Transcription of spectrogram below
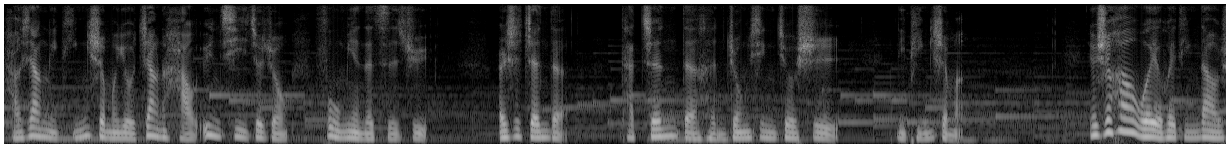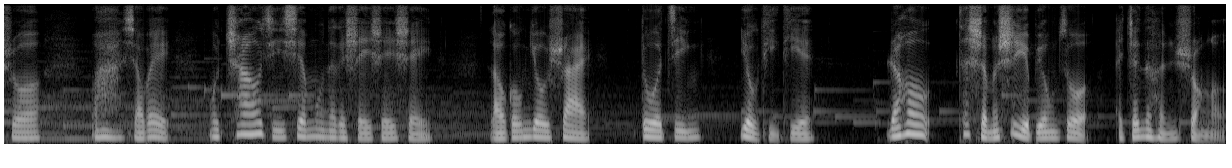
好像你凭什么有这样的好运气这种负面的词句，而是真的。他真的很中性，就是你凭什么？有时候我也会听到说：“哇，小贝，我超级羡慕那个谁谁谁，老公又帅、多金又体贴，然后他什么事也不用做，哎，真的很爽哦。”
